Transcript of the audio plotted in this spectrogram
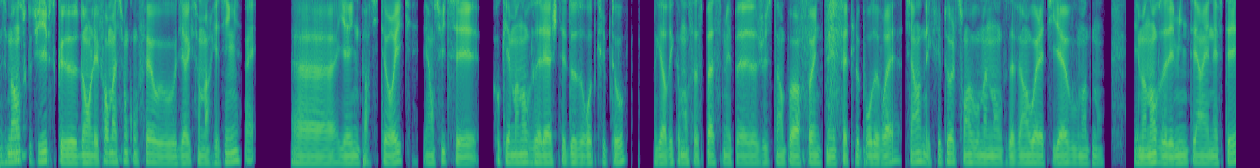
C'est marrant ce que tu dis parce que dans les formations qu'on fait aux directions marketing, Ouais. euh, il y a une partie théorique et ensuite c'est ok maintenant vous allez acheter 2 euros de crypto. Regardez comment ça se passe, mais pas juste un PowerPoint, mais faites-le pour de vrai. Tiens, les cryptos elles sont à vous maintenant. Vous avez un wallet, il est à vous maintenant. Et maintenant vous allez minter un NFT,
